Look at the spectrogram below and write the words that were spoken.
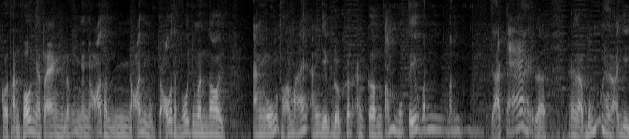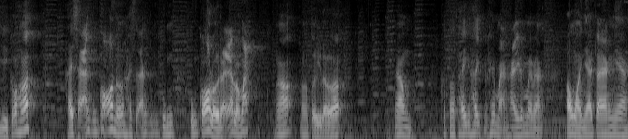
Còn thành phố nha trang thì nó cũng nhỏ nhỏ thành nhỏ như một chỗ thành phố hồ chí minh thôi ăn uống thoải mái ăn gì cũng được có ăn cơm tấm hủ tiếu bánh bánh chả cá hay là hay là bún hay là gì gì có hết. Hải sản cũng có nữa hải sản cũng cũng cũng có loại rẻ loại mắc. Đó tùy lựa. Thấy không? Có thấy thấy thấy màn hay lắm mấy bạn. Ở ngoài nha trang nha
